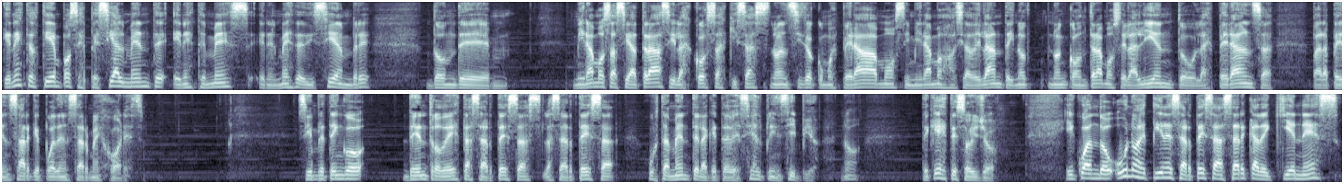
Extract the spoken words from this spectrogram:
que en estos tiempos, especialmente en este mes, en el mes de diciembre, donde miramos hacia atrás y las cosas quizás no han sido como esperábamos y miramos hacia adelante y no, no encontramos el aliento o la esperanza para pensar que pueden ser mejores. Siempre tengo dentro de estas certezas la certeza justamente la que te decía al principio, ¿no? De que este soy yo. Y cuando uno tiene certeza acerca de quién es,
